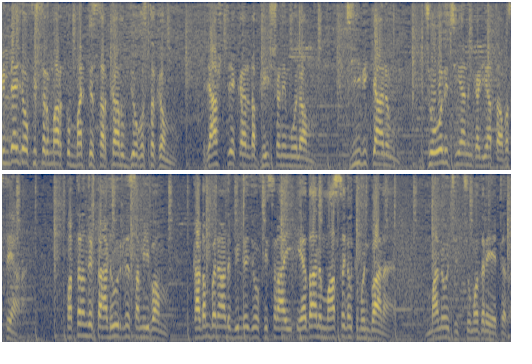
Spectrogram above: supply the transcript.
വില്ലേജ് ഓഫീസർമാർക്കും മറ്റ് സർക്കാർ ഉദ്യോഗസ്ഥർക്കും രാഷ്ട്രീയക്കാരുടെ ഭീഷണി മൂലം ജീവിക്കാനും ജോലി ചെയ്യാനും കഴിയാത്ത അവസ്ഥയാണ്. പത്തനംതിട്ട അടൂരിന് സമീപം കടമ്പനാട് വില്ലേജ് ഓഫീസറായി ഏതാനും മാസങ്ങൾക്ക് മുൻപാണ് മനോജ് ചുമതലയേറ്റത്.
